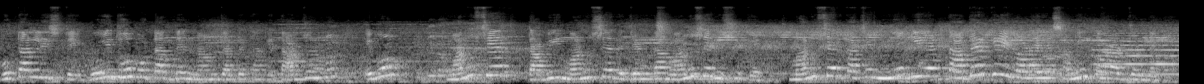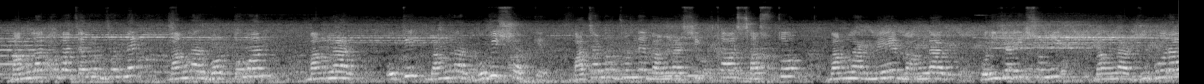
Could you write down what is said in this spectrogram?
ভোটার লিস্টে বৈধ ভোটারদের নাম যাতে থাকে তার জন্য এবং মানুষের দাবি, মানুষের এজেন্ডা মানুষের ইস্যুকে মানুষের কাছে নিয়ে গিয়ে তাদেরকে এই লড়াইয়ে সামিল করার জন্য, বাংলাকে বাঁচানোর জন্যে, বাংলার বর্তমান, বাংলার অতীত, বাংলার ভবিষ্যৎকে বাঁচানোর জন্য বাংলার শিক্ষা, স্বাস্থ্য, বাংলার মেয়ে, বাংলার পরিযায়ী শ্রমিক, বাংলার যুবরা,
